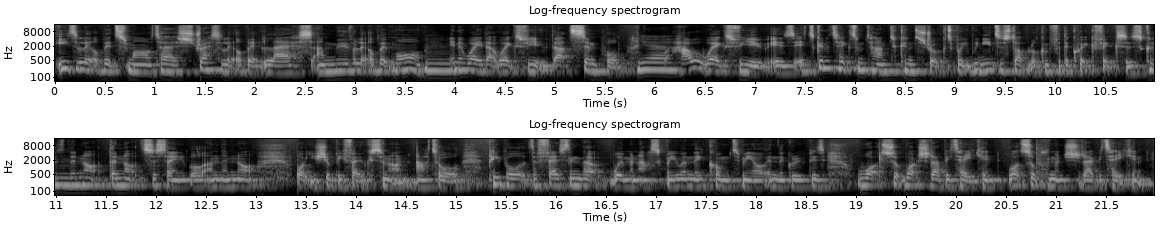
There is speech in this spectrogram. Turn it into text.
eat a little bit smarter stress a little bit less and move a little bit more mm. in a way that works for you that's simple Yeah. But how it works for you is it's going to take some time to construct but we need to stop looking for the quick fixes because they're not they're not sustainable and they're not what you should be focusing on at all. People the first thing that women ask me when they come to me or in the group is what su- what should I be taking? What supplements should I be taking?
